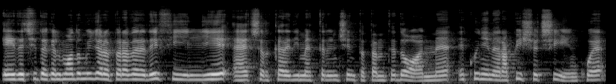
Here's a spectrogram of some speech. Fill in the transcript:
e decide che il modo migliore per avere dei figli è cercare di mettere incinta tante donne e quindi ne rapisce cinque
